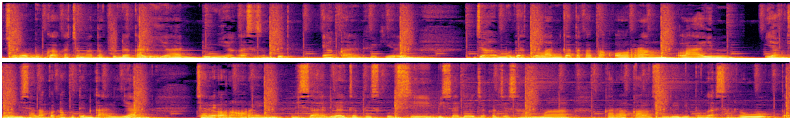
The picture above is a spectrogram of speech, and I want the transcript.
Coba buka kacamata kuda kalian dunia nggak sesempit yang kalian pikirin jangan mudah telan kata-kata orang lain yang cuma bisa nakut-nakutin kalian. Cari orang-orang yang bisa diajak diskusi bisa diajak kerjasama karena kalau sendiri itu nggak seru gitu.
